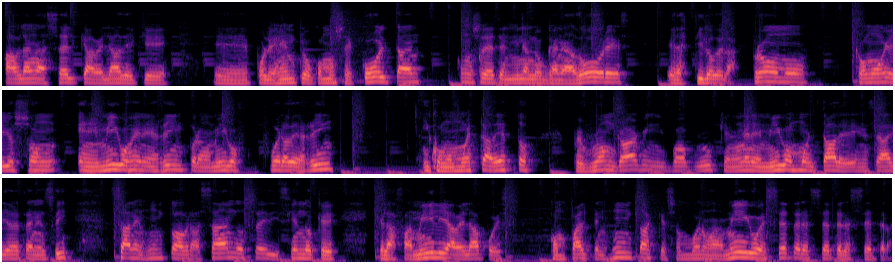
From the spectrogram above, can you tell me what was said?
hablan acerca, ¿verdad? De que, eh, por ejemplo, cómo se cortan, cómo se determinan los ganadores, el estilo de las promos, cómo ellos son enemigos en el ring, pero amigos fuera de ring. Y como muestra de esto, pues Ron Garvin y Bob Roode, que eran enemigos mortales en esa área de Tennessee, salen juntos abrazándose, diciendo que, que la familia, ¿verdad? Pues comparten juntas, que son buenos amigos, etcétera, etcétera, etcétera.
